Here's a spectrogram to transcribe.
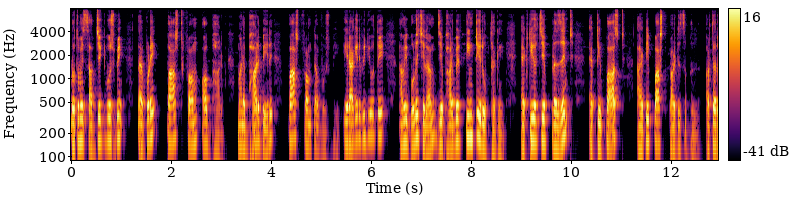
প্রথমে সাবজেক্ট বসবে, তারপরে পাস্ট ফর্ম অফ ভার্ব মানে ভার্বের পাস্ট ফর্মটা বসবে। এর আগের ভিডিওতে আমি বলেছিলাম যে ভার্বের তিনটে রূপ থাকে। একটি হচ্ছে প্রেজেন্ট একটি পাস্ট আর একটি পাস্ট পার্টিসিপল অর্থাৎ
